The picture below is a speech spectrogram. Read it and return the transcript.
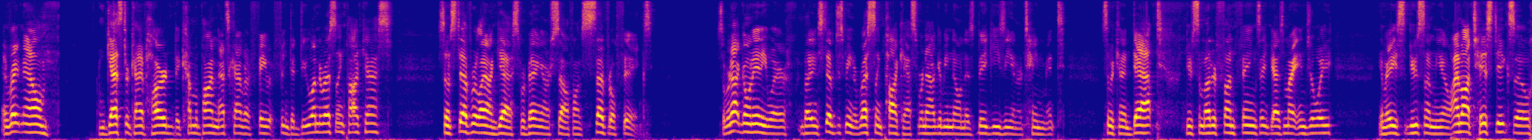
And right now, guests are kind of hard to come upon. That's kind of our favorite thing to do on the wrestling podcast. So instead of relying on guests, we're betting ourselves on several things. So we're not going anywhere, but instead of just being a wrestling podcast, we're now going to be known as Big Easy Entertainment. So we can adapt, do some other fun things that you guys might enjoy, you know, maybe do some, you know, I'm autistic, so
